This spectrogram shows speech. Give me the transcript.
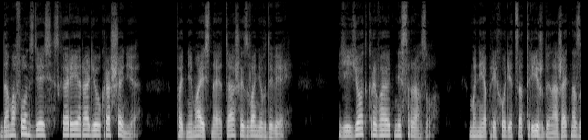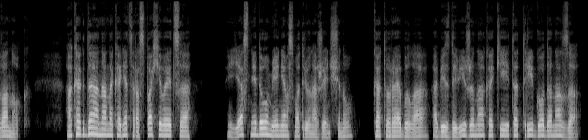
Домофон здесь скорее ради украшения. Поднимаюсь на этаж и звоню в дверь. Ее открывают не сразу. Мне приходится трижды нажать на звонок. А когда она наконец распахивается, я с недоумением смотрю на женщину, которая была обездвижена какие-то три года назад.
